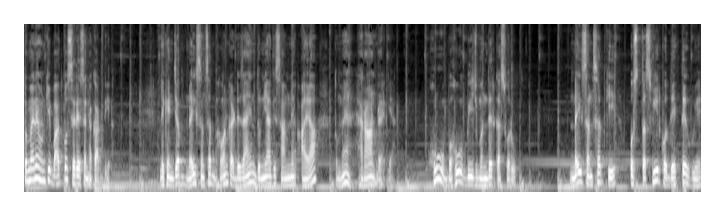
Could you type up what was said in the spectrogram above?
तो मैंने उनकी बात को सिरे से नकार दिया। लेकिन जब नई संसद भवन का डिज़ाइन दुनिया के सामने आया तो मैं हैरान रह गया। हु बहु बीज मंदिर का स्वरूप। नई संसद की उस तस्वीर को देखते हुए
